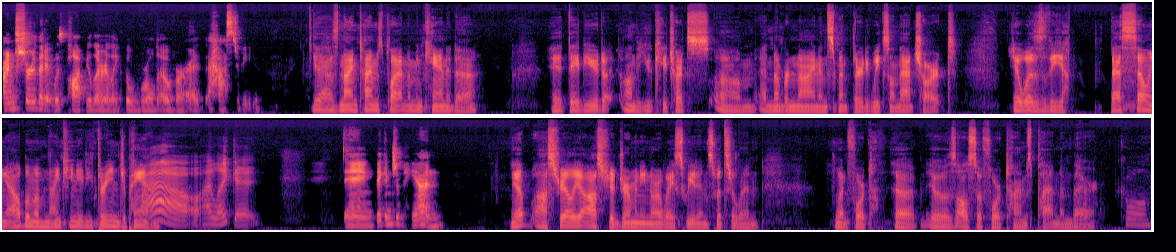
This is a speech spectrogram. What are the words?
I'm sure that it was popular like the world over. It has to be. Yeah, it's nine times platinum in Canada. It debuted on the UK charts um, at number nine and spent 30 weeks on that chart. It was the best selling album of 1983 in Japan. Wow, I like it. Dang, big in Japan. Yep, Australia, Austria, Germany, Norway, Sweden, Switzerland went four. T- uh, it was also four times platinum there. Cool.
